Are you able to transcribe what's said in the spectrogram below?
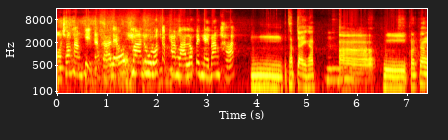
มช่องทางเพจนะคะ แล้วมาดูรถกับทางร้านแล้วเป็นไงบ้างคะอืมประทับใจครับ อืมอ่าคือค่อนข้าง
